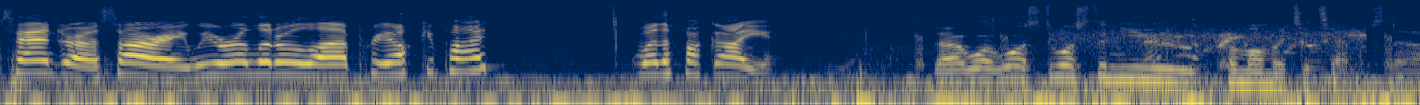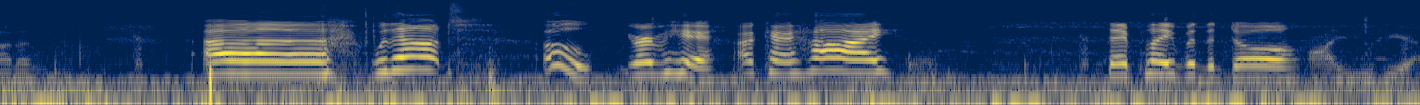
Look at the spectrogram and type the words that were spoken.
Sandra, sorry. We were a little uh, preoccupied. Where the fuck are you? So, what, what's the, what's the new thermometer temps now then? Uh, without. Oh, you're over here. Okay, hi. They played with the door. Are you here?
